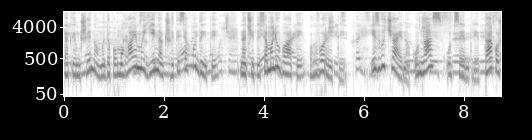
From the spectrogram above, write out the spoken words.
Таким чином, ми допомагаємо їй навчитися ходити, навчитися малювати, буває говорити. І звичайно, у нас у центрі також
